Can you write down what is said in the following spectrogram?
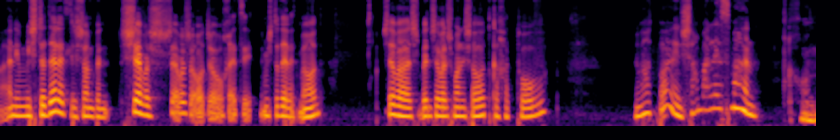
אני משתדלת לישון בין 7, 7 שעות, 7 וחצי, אני משתדלת מאוד. 7, בין 7 ל-8 שעות, ככה טוב. אני אומרת, בואי, נשאר מלא זמן. נכון.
